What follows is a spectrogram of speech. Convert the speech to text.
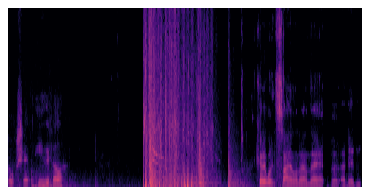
Oh shit, easy fella. Could have went silent on that, but I didn't.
